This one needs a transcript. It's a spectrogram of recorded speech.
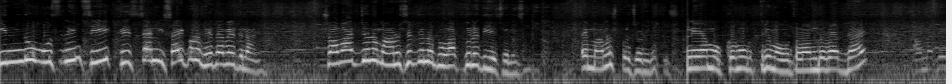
হিন্দু, মুসলিম, শিখ, খ্রিস্টান, ইসাই কোনো ভেদাভেদ নাই। সবার জন্য মানুষের জন্য দুহাত তুলে দিয়ে চলেছে। তাই মানুষ প্রচণ্ড খুশি। মুখ্যমন্ত্রী মমতা বন্দ্যোপাধ্যায়, আমাদের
